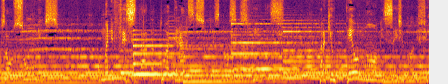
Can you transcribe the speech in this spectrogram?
Deus, aos homens, o manifestar da tua graça sobre as nossas vidas, para que o teu nome seja glorificado.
